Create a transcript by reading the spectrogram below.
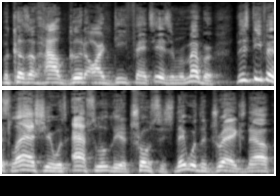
because of how good our defense is. And remember, this defense last year was absolutely atrocious. They were the dregs. Now,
